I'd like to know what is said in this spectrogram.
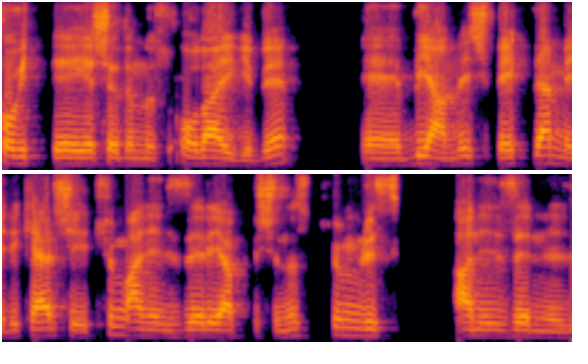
Covid'de yaşadığımız olay gibi e, bir anda hiç beklenmedik her şeyi, tüm analizleri yapmışsınız, tüm risk analizlerini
